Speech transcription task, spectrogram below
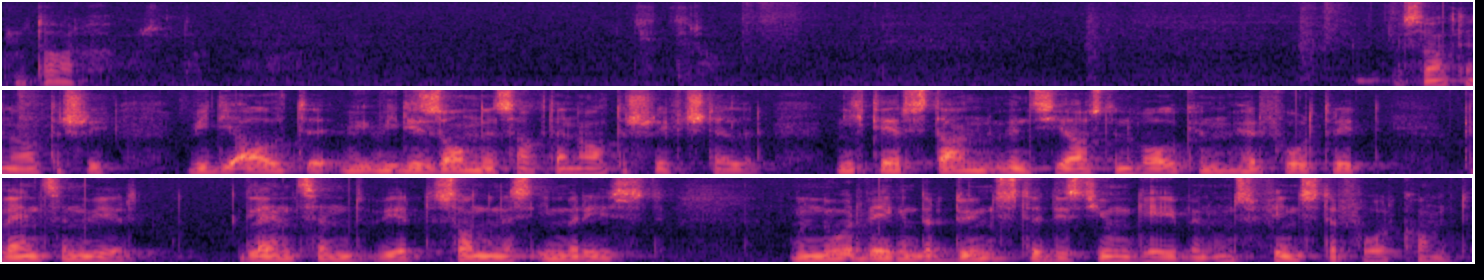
Plutarch. Sagt ein alter Wie die, alte, wie die Sonne, sagt ein alter Schriftsteller, nicht erst dann, wenn sie aus den Wolken hervortritt, glänzen wird, glänzend wird, sondern es immer ist, und nur wegen der Dünste, die sie umgeben, uns finster vorkommt.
